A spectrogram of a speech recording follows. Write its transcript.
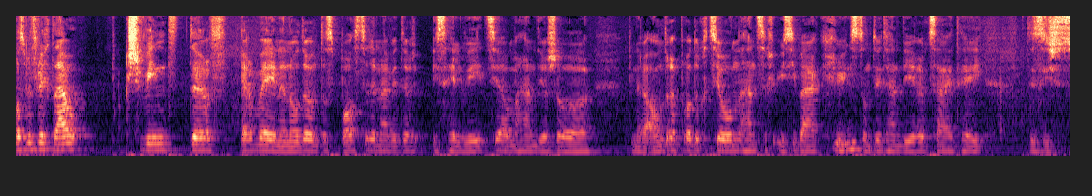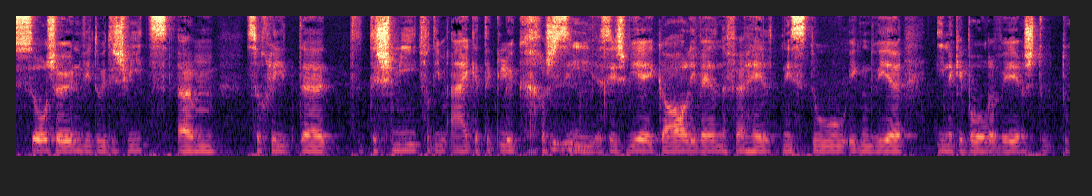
Was man vielleicht auch geschwind darf erwähnen, oder? Und das passt ja dann auch wieder ins Helvetia. Wir haben ja schon bei einer anderen Produktion haben sich unsere Wege gekreuzt Mhm. und dort haben die ja gesagt, hey, das ist so schön, wie du in der Schweiz ähm, so ein bisschen der, der Schmied von deinem eigenen Glück kannst Mhm. sein. Es ist wie egal, in welchem Verhältnis du irgendwie hineingeboren wirst, du, du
